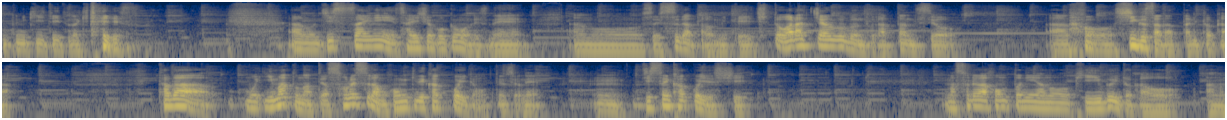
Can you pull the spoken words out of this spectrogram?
本当に聴いていただきたいです。あの実際に最初僕もですねあのそういう姿を見てちょっと笑っちゃう部分とかあったんですよ。あの仕草だったりとか。ただもう今となってはそれすらも本気でかっこいいと思ってるんですよね。うん。実際にかっこいいですし。まあそれは本当にあの PV とかをあの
